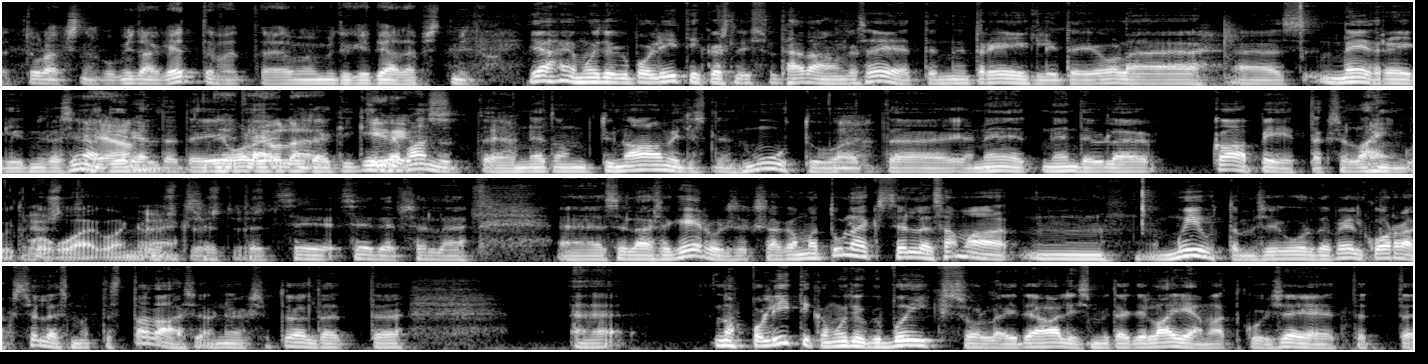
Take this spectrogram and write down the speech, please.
et tuleks nagu midagi ette võtta ja ma muidugi ei tea täpselt mida. jah, ja muidugi poliitikas lihtsalt häda on ka see, et, et need reeglid ei ole, need reeglid, mida sina ja, kirjeldad, ei ole, kuidagi kirja pandud, need on dünaamilised, need muutuvad ja, ja need, nende üle ka peetakse lahinguid just, kogu aeg, on ju, eks, et, et see, see teeb selle, selle asja keeruliseks, aga ma tuleks sellesama mm, mõjutamise juurde veel korraks selles mõttes tagasi, on ju, eks, et öelda, et äh, noh, poliitika muidugi võiks olla ideaalis midagi laiemat kui see, et, et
